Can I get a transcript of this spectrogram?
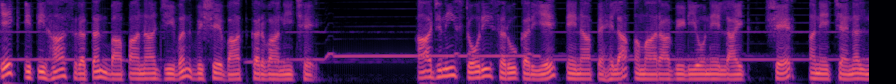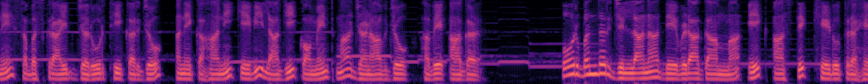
એક ઇતિહાસ રતન બાપાના જીવન વિશે વાત કરવાની છે. આજની સ્ટોરી શરૂ કરીએ, તેના પહેલા અમારા વિડીયોને લાઇક શેર અને ચેનલને સબસ્ક્રાઇબ જરૂરથી કરજો અને કહાની કેવી લાગી કોમેન્ટમાં જણાવજો. હવે આગળ. પોરબંદર જિલ્લાના દેવડા ગામમાં એક આસ્તિક ખેડૂત રહે.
